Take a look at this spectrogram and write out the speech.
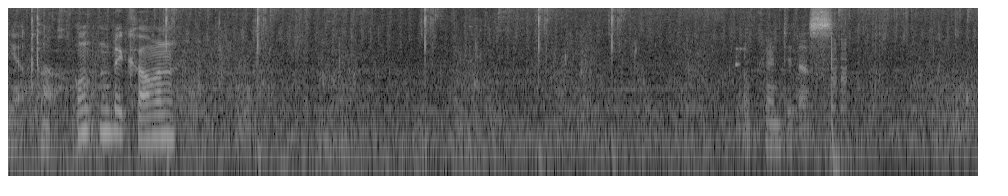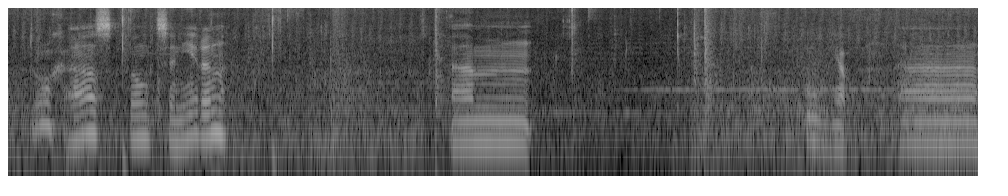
hier nach unten bekommen. So könnte das durchaus funktionieren. Ähm uh, ja. Äh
